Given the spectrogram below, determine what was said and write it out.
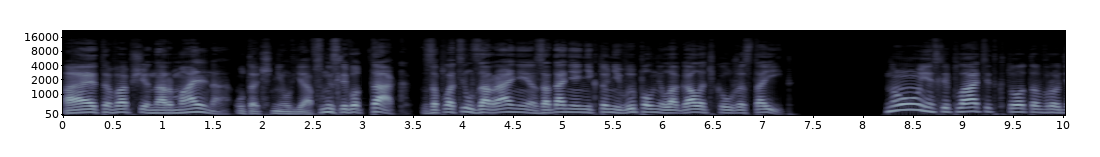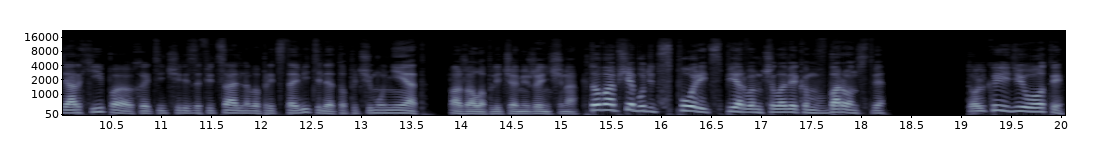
«А это вообще нормально?» — уточнил я. «В смысле, вот так. Заплатил заранее, задание никто не выполнил, а галочка уже стоит». «Ну, если платит кто-то вроде Архипа, хоть и через официального представителя, то почему нет?» — пожала плечами женщина. «Кто вообще будет спорить с первым человеком в баронстве?» «Только идиоты.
